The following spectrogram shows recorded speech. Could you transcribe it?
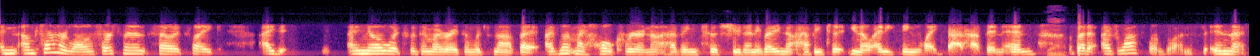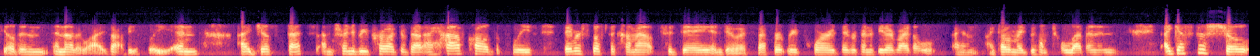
and I'm former law enforcement, so it's like I I know what's within my rights and what's not, but I've went my whole career not having to shoot anybody, not having to, you know, anything like that happen. And, yeah. but I've lost loved ones in that field and, and otherwise, obviously. And I just, that's, I'm trying to be proactive that I have called the police. They were supposed to come out today and do a separate report. They were going to be there by the, and I told them I'd be home till 11. And I guess to show,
